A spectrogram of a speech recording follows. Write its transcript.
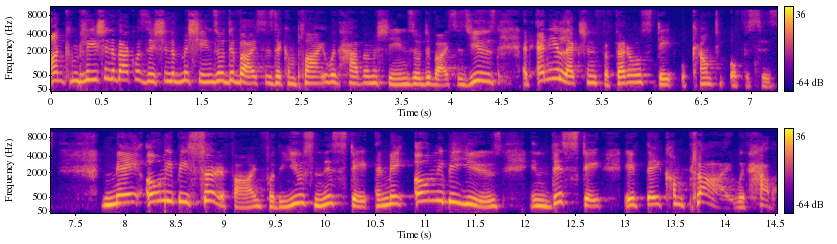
on completion of acquisition of machines or devices that comply with HAVA machines or devices used at any election for federal, state, or county offices may only be certified for the use in this state and may only be used in this state if they comply with HAVA.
